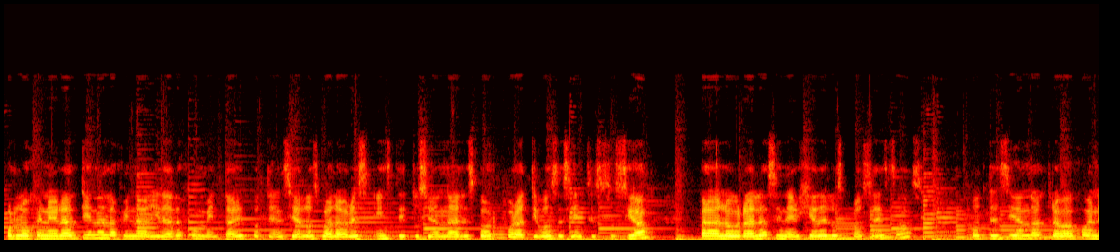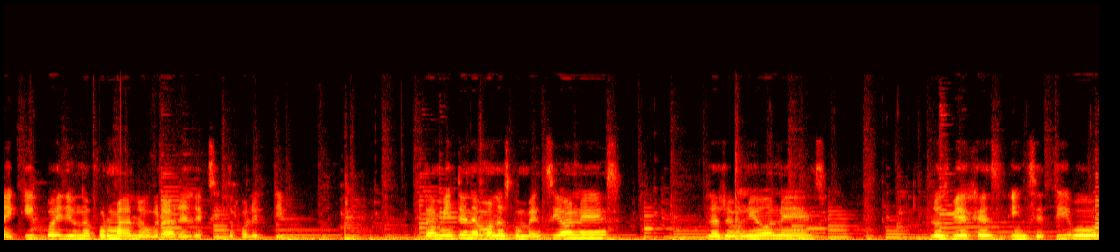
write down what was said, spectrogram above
por lo general tiene la finalidad de fomentar y potenciar los valores institucionales corporativos de esa institución para lograr la sinergia de los procesos, potenciando el trabajo en equipo y de una forma lograr el éxito colectivo. También tenemos las convenciones, las reuniones, los viajes incentivos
